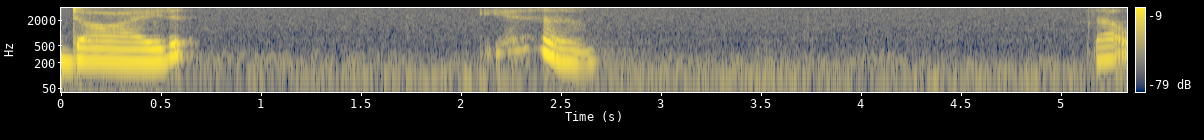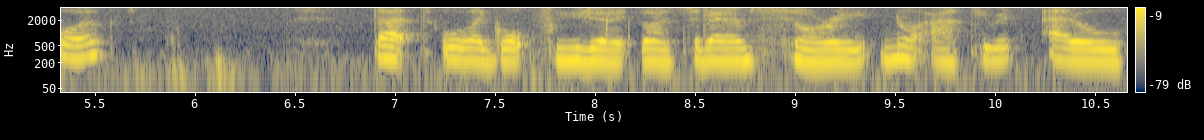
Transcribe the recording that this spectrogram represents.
died. Yeah, yeah. That worked. That's all I got for you guys today. I'm sorry, not accurate at all.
